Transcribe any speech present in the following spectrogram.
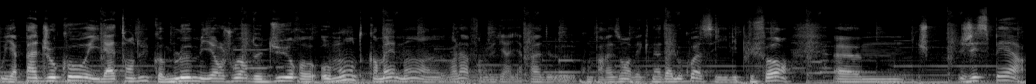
où il n'y a pas Joko et il est attendu comme le meilleur joueur de dur euh, au monde quand même. Hein. voilà, enfin je veux dire, il n'y a pas de comparaison avec Nadal ou quoi, il est plus fort. j'espère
